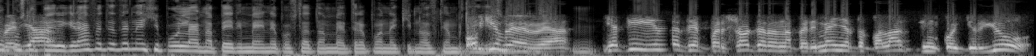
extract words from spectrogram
όπως το περιγράφετε, δεν έχει πολλά να περιμένει από αυτά τα μέτρα που ανακοινώθηκαν πριν. Όχι βέβαια. Mm. Γιατί είδατε περισσότερα να περιμένει από το κολάτι του νοικοκυριού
